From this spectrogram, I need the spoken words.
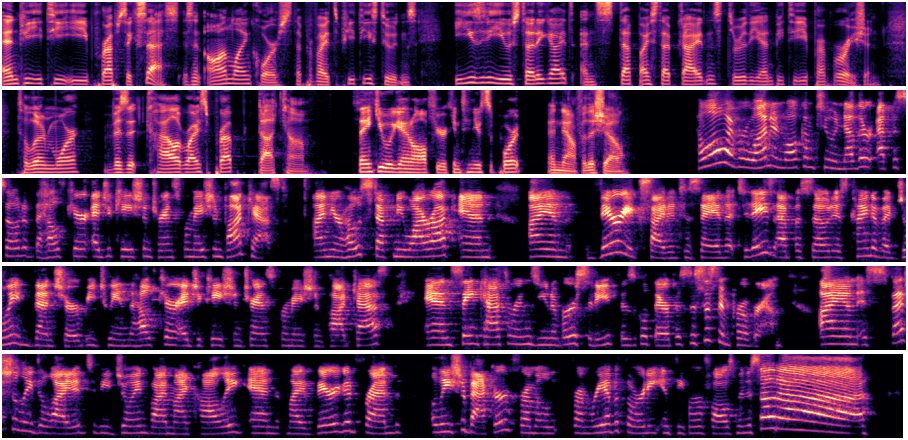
NPTE Prep Success is an online course that provides PT students easy to use study guides and step by step guidance through the NPTE preparation. To learn more, visit kylericeprep.com. Thank you again, all, for your continued support. And now for the show. Hello, everyone, and welcome to another episode of the Healthcare Education Transformation Podcast. I'm your host, Stephanie Wyrock, and I am very excited to say that today's episode is kind of a joint venture between the Healthcare Education Transformation Podcast and St. Catherine's University Physical Therapist Assistant Program. I am especially delighted to be joined by my colleague and my very good friend, Alicia Backer from, from Rehab Authority in Thief Falls, Minnesota.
